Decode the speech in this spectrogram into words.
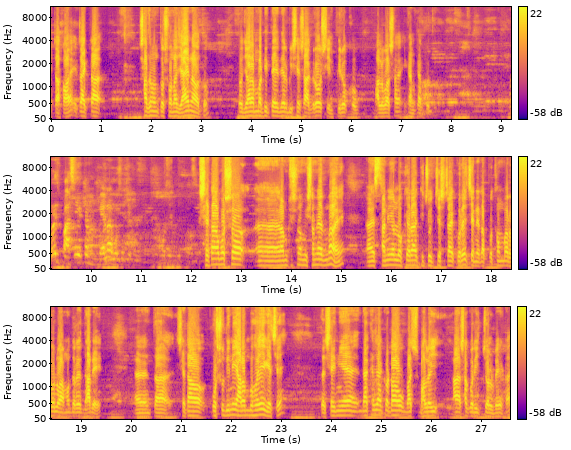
এটা হয়। এটা একটা সাধারণত শোনা যায় না অত। তো জরামবাটিতে এদের বিশেষ আগ্রহ, শিল্পীরও খুব ভালোবাসা এখানকার প্রতি। পাশে একটা মেলা বসেছে সেটা অবশ্য রামকৃষ্ণ মিশনের নয় স্থানীয় লোকেরা কিছু চেষ্টা করেছেন এটা প্রথমবার হলো আমাদের ধারে। তা সেটাও পরশু দিনেই আরম্ভ হয়ে গেছে। তা সেই নিয়ে দেখা যাক ওটাও বেশ ভালোই আশা করি চলবে এটা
